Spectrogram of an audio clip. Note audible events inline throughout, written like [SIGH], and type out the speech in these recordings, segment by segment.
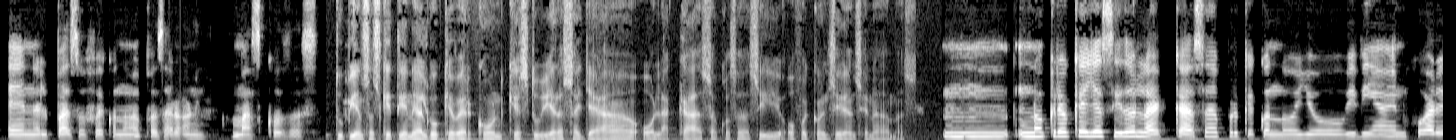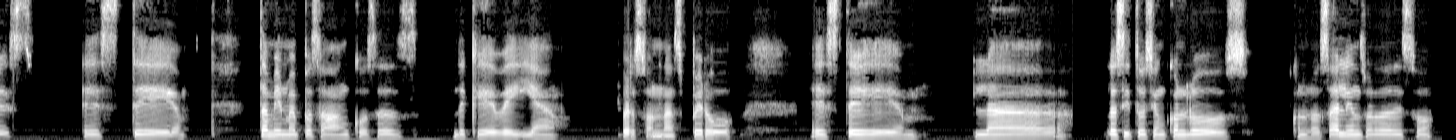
en El Paso fue cuando me pasaron más cosas. ¿Tú piensas que tiene algo que ver con que estuvieras allá o la casa o cosas así o fue coincidencia nada más? Mm, no creo que haya sido la casa porque cuando yo vivía en Juárez, este, también me pasaban cosas de que veía personas, pero este, la, la situación con los, con los aliens, ¿verdad? Eso,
